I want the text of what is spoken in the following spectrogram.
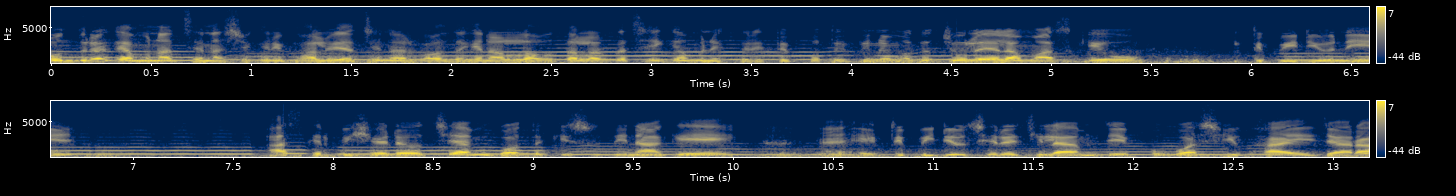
বন্ধুরা, কেমন আছেন? আশা করি ভালোই আছেন। আর ভালো থাকেন আল্লাহ তালার কাছে কেমন করি। তো প্রতিদিনের মতো চলে এলাম আজকেও একটি ভিডিও নিয়ে। আজকের বিষয়টা হচ্ছে, আমি গত কিছুদিন আগে একটি ভিডিও ছেড়েছিলাম যে প্রবাসী ভাই যারা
